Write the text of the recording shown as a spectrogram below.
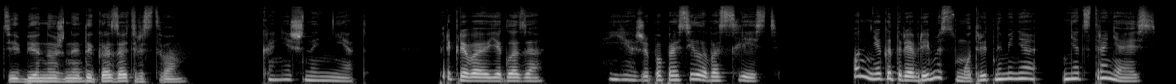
«Тебе нужны доказательства?» «Конечно, нет». Прикрываю я глаза. «Я же попросила вас слезть». Он некоторое время смотрит на меня, не отстраняясь,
